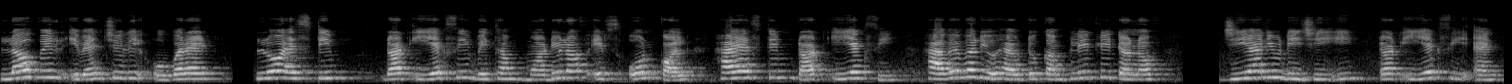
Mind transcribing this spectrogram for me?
Love will eventually override low esteem dot EXE with a module of its own call high esteem dot EXE however you have to completely turn off GRUDGE dot EXE and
